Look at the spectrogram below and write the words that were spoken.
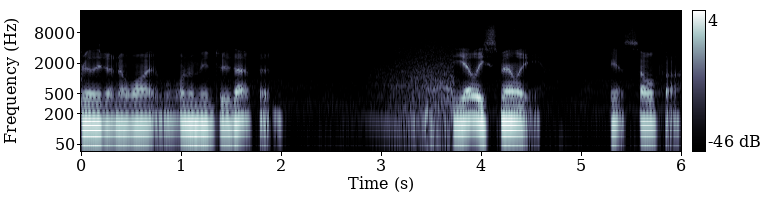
Really don't know why it wanted me to do that, but the yelly smelly. I get sulfur.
